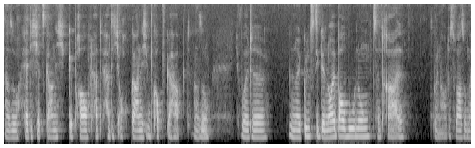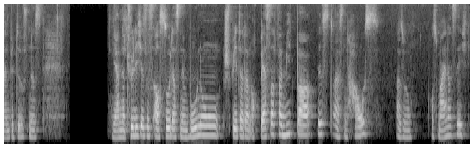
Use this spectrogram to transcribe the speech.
Also hätte ich jetzt gar nicht gebraucht, hatte, hatte ich auch gar nicht im Kopf gehabt. Also ich wollte eine günstige Neubauwohnung, zentral. Genau, das war so mein Bedürfnis. Ja, natürlich ist es auch so, dass eine Wohnung später dann auch besser vermietbar ist als ein Haus. Also aus meiner Sicht.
